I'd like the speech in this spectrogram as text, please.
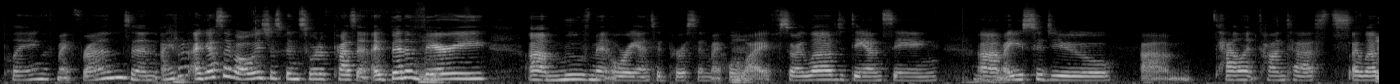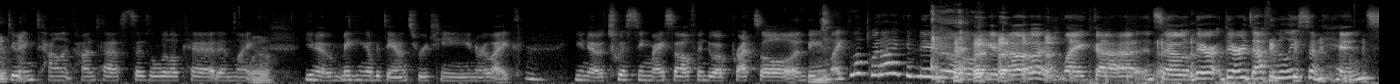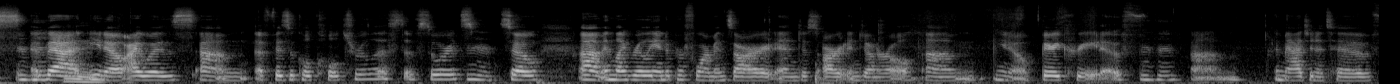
playing with my friends, and I don't. I guess I've always just been sort of present. I've been a very um, movement oriented person my whole Mm. life. So I loved dancing. Um, I used to do um, talent contests. I loved doing talent contests as a little kid, and like Wow. you know, making up a dance routine or like, you know, twisting myself into a pretzel and being like, look what I can do, you know, and like, uh, and so there, there are definitely some hints that, you know, I was um, a physical culturalist of sorts. So, um, and like really into performance art and just art in general, um, you know, very creative, Mm-hmm. um, imaginative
